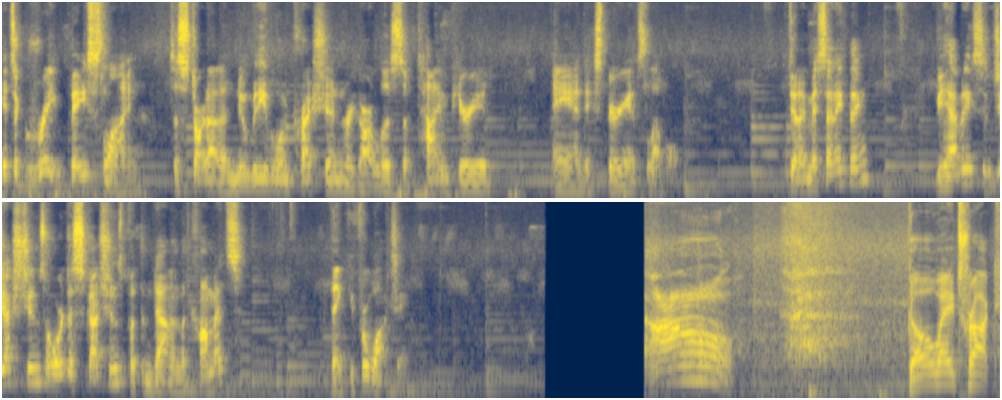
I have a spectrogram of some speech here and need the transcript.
It's a great baseline to start out a new medieval impression regardless of time period and experience level. Did I miss anything? If you have any suggestions or discussions, put them down in the comments. Thank you for watching. Oh! Go away, truck.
